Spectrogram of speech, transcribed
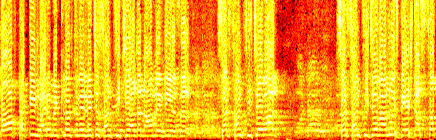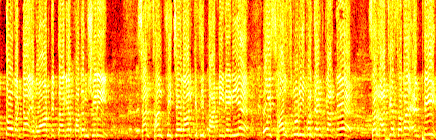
ਟੌਪ 30 এনवायरमेंटਲਿਸਟ ਦੇ ਵਿੱਚ ਸੰਤ ਸੀਚੇਵਾਲ ਦਾ ਨਾਮ ਲੈਂਦੀ ਹੈ, ਸਰ। ਸਰ, ਸੰਤ ਸੀਚੇਵਾਲ। ਸਰ, ਸੰਤ ਸੀਚੇਵਾਲ ਨੂੰ ਇਸ ਦੇਸ਼ ਦਾ ਸਭ ਤੋਂ ਵੱਡਾ ਅਵਾਰਡ ਦਿੱਤਾ ਗਿਆ ਪਦਮ ਸ਼੍ਰੀ ਸਰ ਸੰਤ ਸੀਚੇਵਾਲ ਕਿਸੇ ਪਾਰਟੀ ਦੇ ਨਹੀਂ ਹੈ। ਉਹ ਇਸ ਹਾਊਸ ਨੂੰ ਰਿਪਰੈਜ਼ੈਂਟ ਕਰਦੇ ਹੈ। ਸਰ ਰਾਜ ਸਭਾ ਐਮਪੀ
